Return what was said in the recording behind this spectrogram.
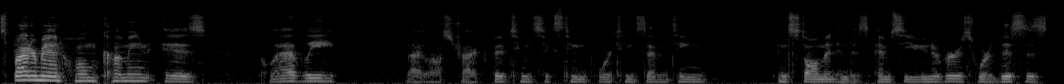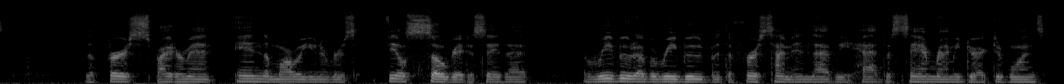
Spider Man Homecoming is gladly, I lost track, 15, 16, 14, 17 installment in this MCU universe where this is the first Spider Man in the Marvel Universe. Feels so great to say that. A reboot of a reboot, but the first time in that we had the Sam Raimi directed ones,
